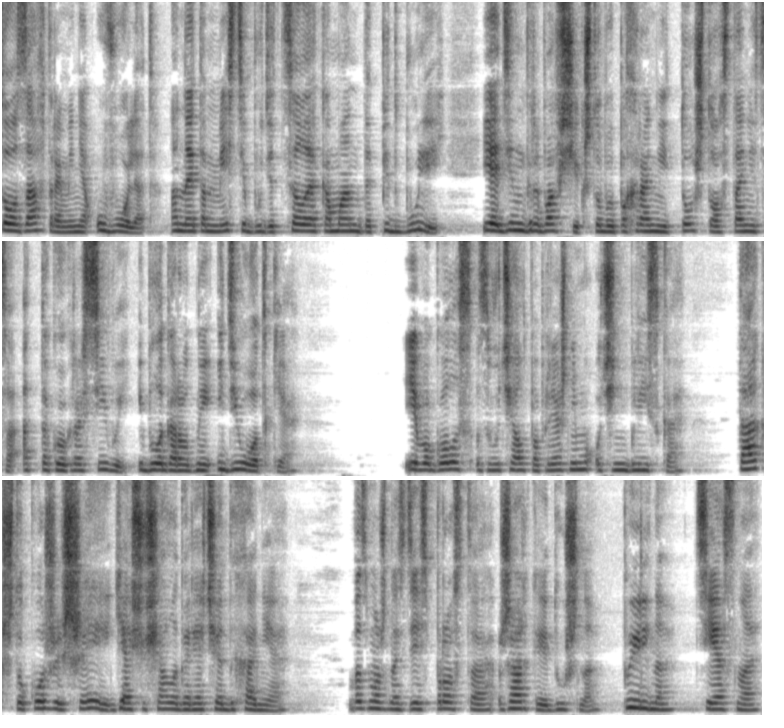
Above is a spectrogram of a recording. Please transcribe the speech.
то завтра меня уволят, а на этом месте будет целая команда питбулей и один гробовщик, чтобы похоронить то, что останется от такой красивой и благородной идиотки. Его голос звучал по-прежнему очень близко. Так, что кожей шеи я ощущала горячее дыхание. Возможно, здесь просто жарко и душно, пыльно, тесно.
